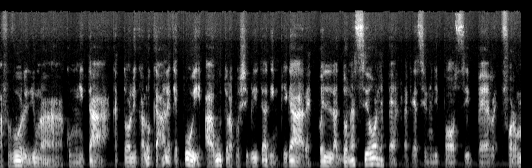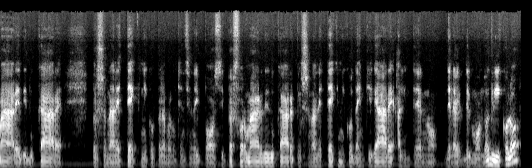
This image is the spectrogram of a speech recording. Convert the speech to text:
a favore di una comunità cattolica locale che poi ha avuto la possibilità di impiegare quella donazione per la creazione di pozzi, per formare ed educare personale tecnico per la manutenzione dei pozzi, per formare ed educare personale tecnico da impiegare all'interno della, del mondo agricolo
